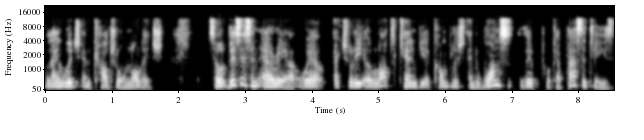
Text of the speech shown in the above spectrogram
language and cultural knowledge so this is an area where actually a lot can be accomplished. And once the capacities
